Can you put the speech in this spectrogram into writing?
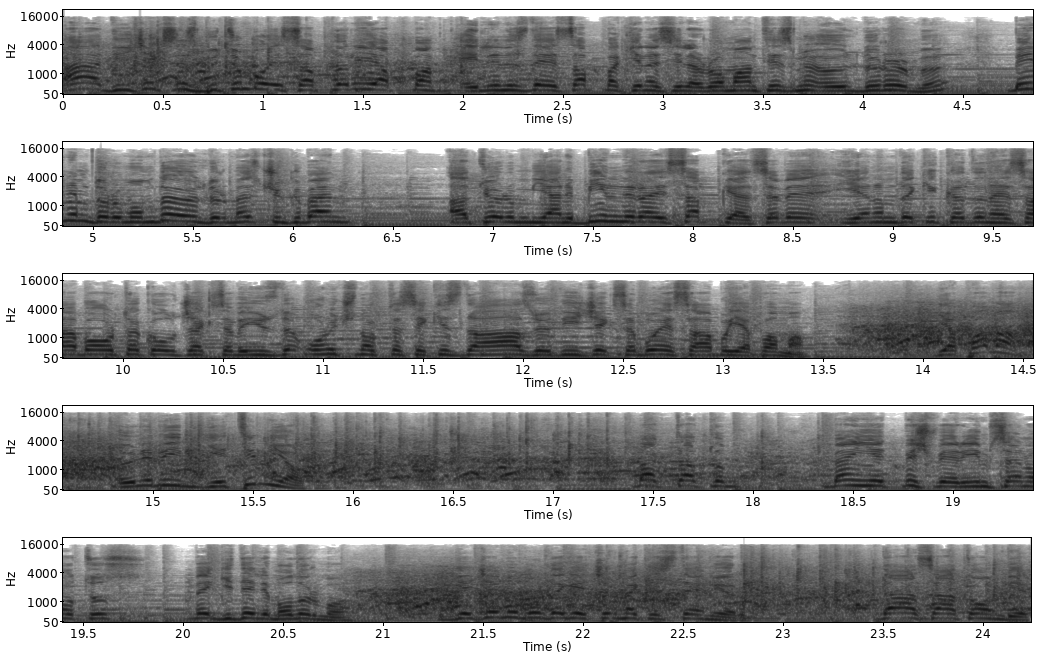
Ha diyeceksiniz bütün bu hesapları yapmak elinizde hesap makinesiyle romantizmi öldürür mü? Benim durumumda öldürmez. Çünkü ben atıyorum yani bin lira hesap gelse ve yanımdaki kadın hesaba ortak olacaksa ve yüzde 13.8 daha az ödeyecekse bu hesabı yapamam. Yapamam. Öyle bir yetim yok. Bak tatlım ben 70 vereyim sen 30 ve gidelim olur mu? Gecemi burada geçirmek istemiyorum. Daha saat 11.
